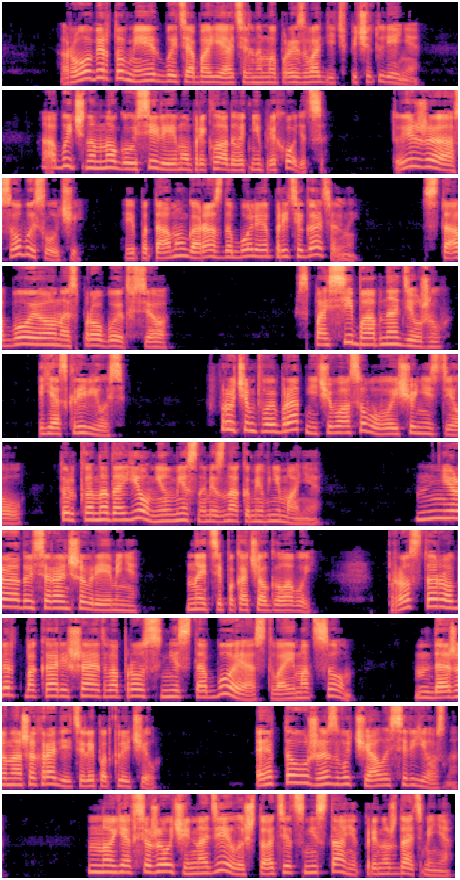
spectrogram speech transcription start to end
Роберт умеет быть обаятельным и производить впечатление. Обычно много усилий ему прикладывать не приходится. Ты же особый случай, и потому гораздо более притягательный. С тобой он испробует все. Спасибо, обнадежил. Я скривилась. Впрочем, твой брат ничего особого еще не сделал, только надоел неуместными знаками внимания. «Не радуйся раньше времени», — Нетти покачал головой. «Просто Роберт пока решает вопрос не с тобой, а с твоим отцом. Даже наших родителей подключил». Это уже звучало серьезно. Но я все же очень надеялась, что отец не станет принуждать меня.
